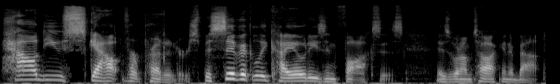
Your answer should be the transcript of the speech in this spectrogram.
how do you scout for predators, specifically coyotes and foxes, is what I'm talking about.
